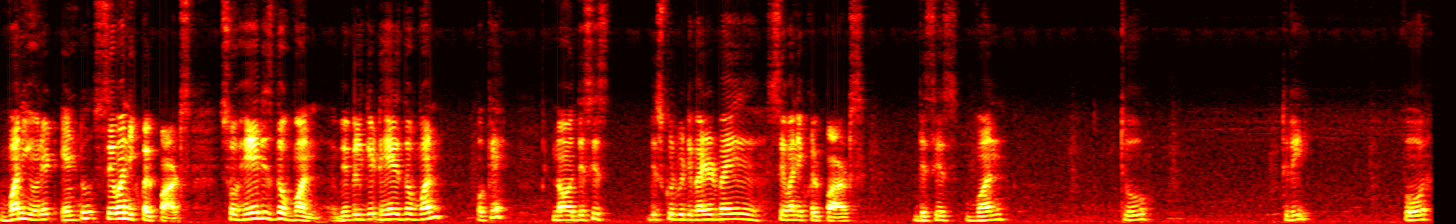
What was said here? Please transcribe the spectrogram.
one unit into seven equal parts. So here is the one. We will get here is the one. Okay. Now this is this could be divided by seven equal parts. This is one two three four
